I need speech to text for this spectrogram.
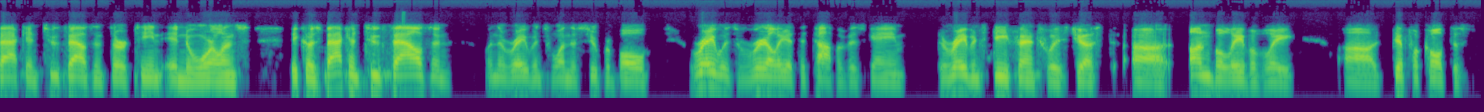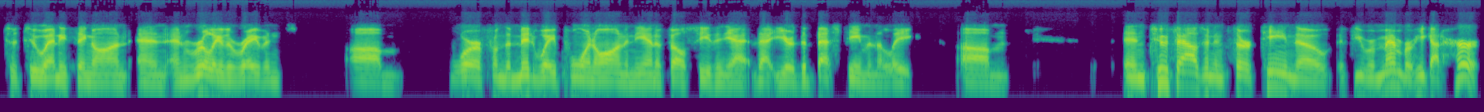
back in 2013 in New Orleans because back in 2000 when the Ravens won the Super Bowl, Ray was really at the top of his game. The Ravens defense was just uh, unbelievably uh, difficult to, to do anything on, and and really the Ravens um, were from the midway point on in the NFL season that year the best team in the league. Um, in 2013, though, if you remember, he got hurt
